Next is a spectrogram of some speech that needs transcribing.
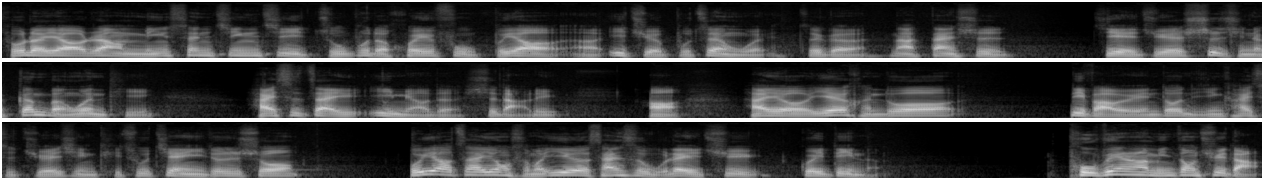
除了要让民生经济逐步的恢复，不要呃一蹶不振为这个，那但是解决事情的根本问题，还是在于疫苗的施打率。啊，还有也有很多立法委员都已经开始觉醒，提出建议，就是说。不要再用什么一二三四五类去规定了，普遍让民众去打，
